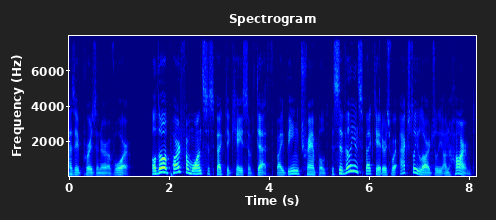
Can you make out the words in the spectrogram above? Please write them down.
as a prisoner of war. Although, apart from one suspected case of death by being trampled, the civilian spectators were actually largely unharmed.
